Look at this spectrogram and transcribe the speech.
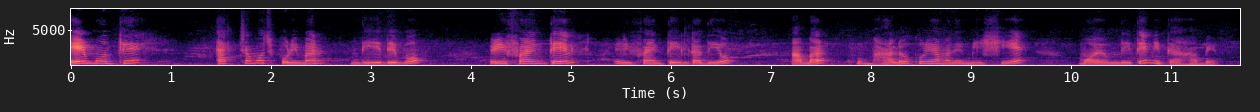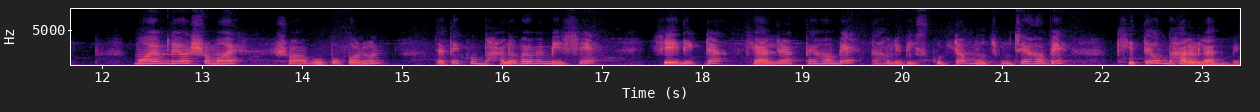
এর মধ্যে এক চামচ পরিমাণ দিয়ে দেব রিফাইন তেল। রিফাইন তেলটা দিয়েও আবার খুব ভালো করে আমাদের মিশিয়ে ময়ম দিতে নিতে হবে। ময়ম দেওয়ার সময় সব উপকরণ যাতে খুব ভালোভাবে মেশে সেই দিকটা খেয়াল রাখতে হবে, তাহলে বিস্কুটটা মুচমুচে হবে, খেতেও ভালো লাগবে।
